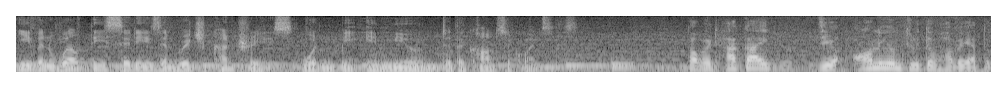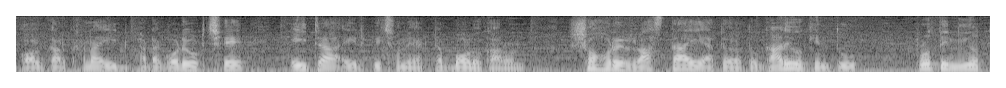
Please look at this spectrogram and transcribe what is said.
Even wealthy cities and rich countries wouldn't be immune to the consequences. তবে ঢাকায় যে অনিয়ন্ত্রিতভাবে এত কলকারখানা ইটভাটা গড়ে উঠছে, এইটা এর পিছনে একটা বড় কারণ শহরের রাস্তায় এত এত গাড়িও কিন্তু প্রতিনিয়ত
